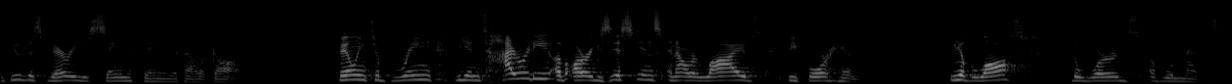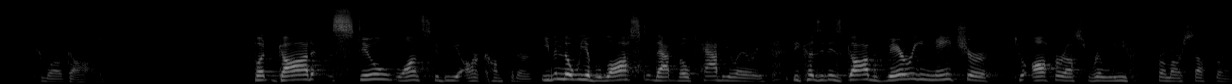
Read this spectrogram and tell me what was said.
we do this very same thing with our God failing to bring the entirety of our existence and our lives before Him. We have lost the words of lament to our God. But God still wants to be our comforter, even though we have lost that vocabulary, because it is God's very nature to offer us relief from our suffering.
